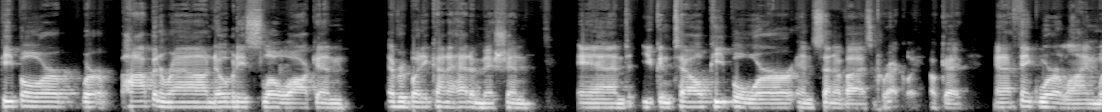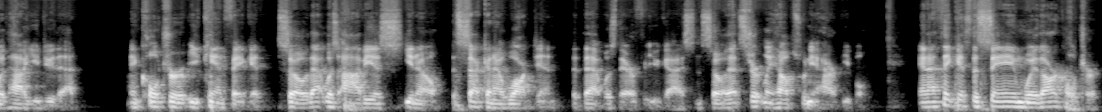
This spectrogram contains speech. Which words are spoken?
people were were hopping around. Nobody's slow walking. Everybody kind of had a mission and you can tell people were incentivized correctly. Okay. And I think we're aligned with how you do that. And culture, you can't fake it. So that was obvious, you know, the second I walked in that that was there for you guys. And so that certainly helps when you hire people. And I think it's the same with our culture.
